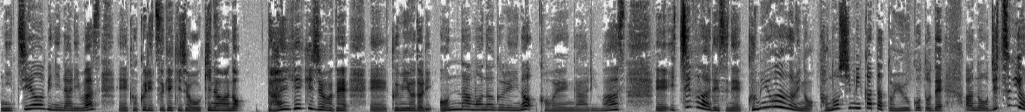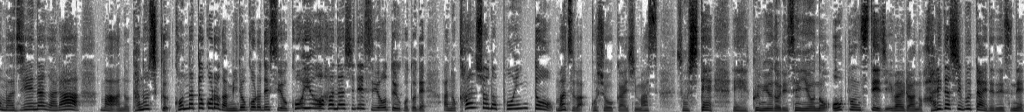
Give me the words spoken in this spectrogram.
日曜日になります。えー、国立劇場沖縄の大劇場で、えー、組踊り女物狂いの公演があります。えー、一部はですね、組踊りの楽しみ方ということで、あの、実技を交えながら、まあ、あの、楽しく、こんなところが見どころですよ、こういうお話ですよ、ということで、あの、鑑賞のポイントをまずはご紹介します。そして、えー、組踊り専用のオープンステージ、いわゆるあの、張り出し舞台でですね、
